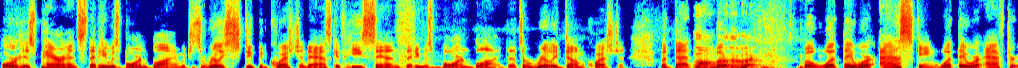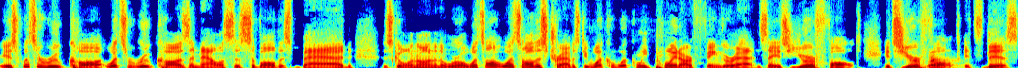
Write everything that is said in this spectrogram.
or his parents that he was born blind, which is a really stupid question to ask if he sinned that he was born blind. That's a really dumb question. But that, on, but, brother, but what they were asking, what they were after is what's a root cause? What's a root cause analysis of all this bad that's going on in the world? What's all, what's all this travesty? What can, what can we point our finger at and say it's your fault? It's your fault. It's this,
